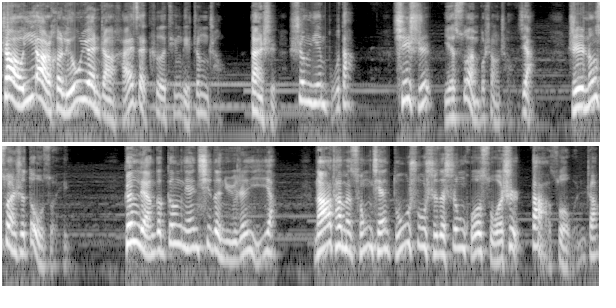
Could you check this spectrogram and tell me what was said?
赵一二和刘院长还在客厅里争吵，但是声音不大，其实也算不上吵架，只能算是斗嘴，跟两个更年期的女人一样。拿他们从前读书时的生活琐事大做文章，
